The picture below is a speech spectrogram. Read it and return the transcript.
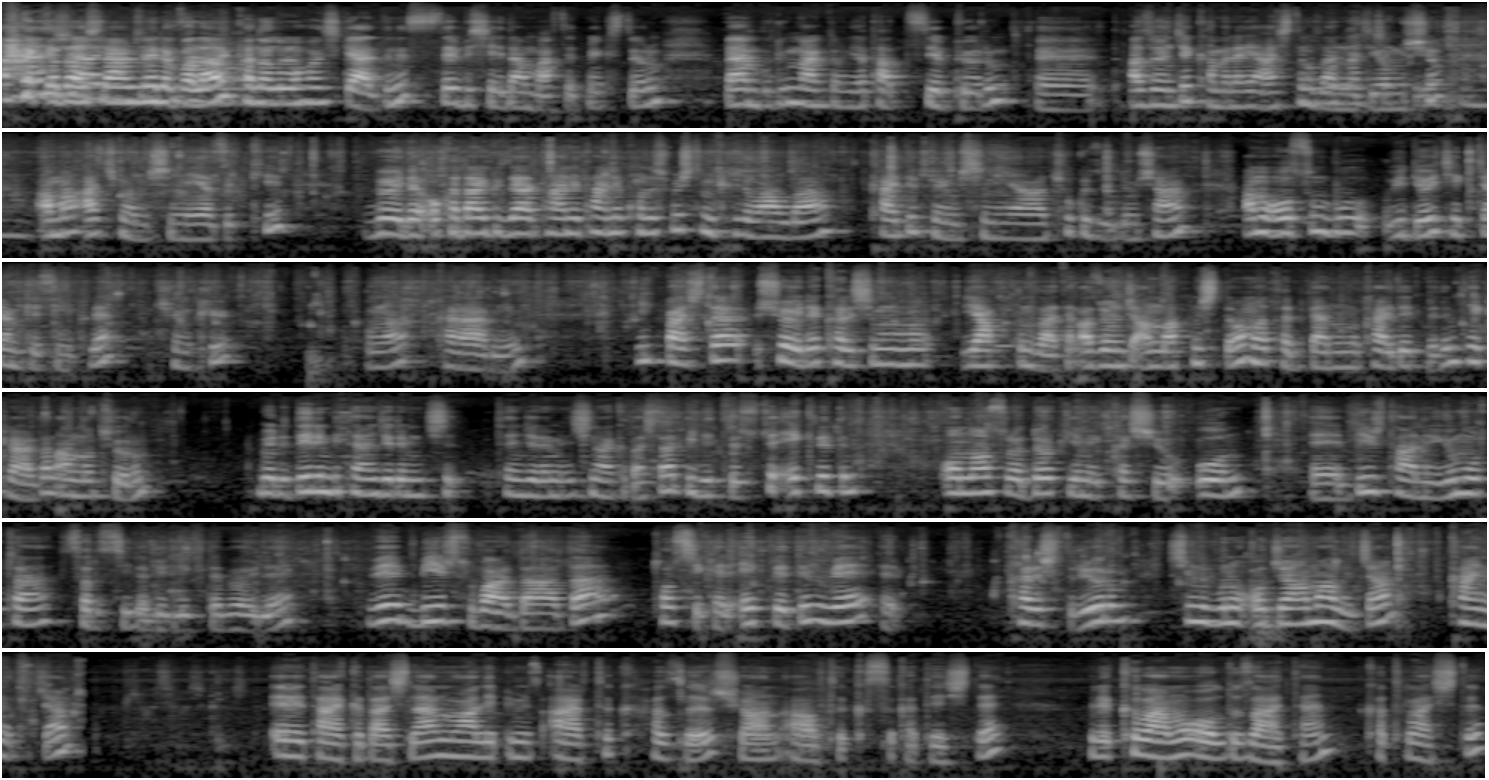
Arkadaşlar an çok merhabalar. Kanalıma hoş geldiniz. Size bir şeyden bahsetmek istiyorum. Ben bugün magnolia tatlısı yapıyorum. Ee, az önce kamerayı açtım zannediyormuşum. Ama açmamışım ne yazık ki. Böyle o kadar güzel tane tane konuşmuştum ki valla. Kaydetmemişim ya. Çok üzüldüm şu an. Ama olsun bu videoyu çekeceğim kesinlikle. Çünkü buna kararlıyım. İlk başta şöyle karışımımı yaptım zaten. Az önce anlatmıştım ama tabii ben onu kaydetmedim. Tekrardan anlatıyorum. Böyle derin bir tenceremin için, tenceremin içine arkadaşlar 1 litre sütü ekledim. Ondan sonra 4 yemek kaşığı un, e, bir tane yumurta sarısıyla birlikte böyle ve bir su bardağı da toz şekeri ekledim ve e, karıştırıyorum. Şimdi bunu ocağıma alacağım, kaynatacağım. Evet arkadaşlar muhallebimiz artık hazır. Şu an altı kısık ateşte. Böyle kıvamı oldu zaten. Katılaştı.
